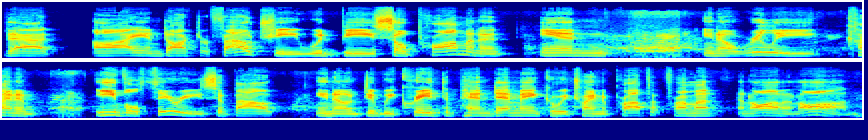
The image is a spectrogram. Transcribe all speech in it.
that I and Dr. Fauci would be so prominent in, you know, really kind of evil theories about, you know, did we create the pandemic? Are we trying to profit from it? And on and on.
